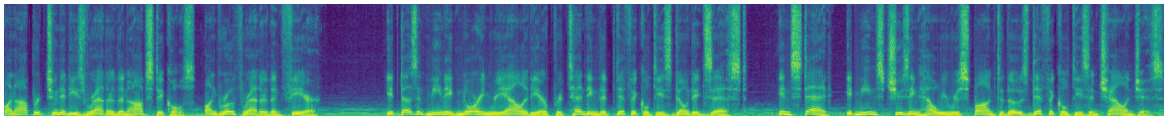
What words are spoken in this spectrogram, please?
on opportunities rather than obstacles, on growth rather than fear. It doesn't mean ignoring reality or pretending that difficulties don't exist. Instead, it means choosing how we respond to those difficulties and challenges.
